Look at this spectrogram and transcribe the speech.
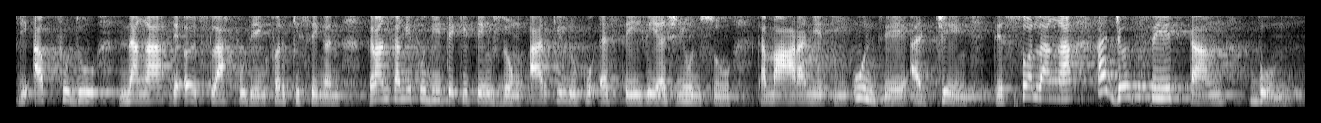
die afvoedu nanga de uitslagvoeding verkiezingen. Grantangi fu di teki things dong arkiluku STVS nyunsu tamara neti unde a jing de solanga a josi tang boom.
